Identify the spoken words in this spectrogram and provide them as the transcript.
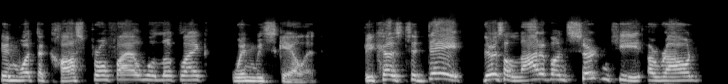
in what the cost profile will look like when we scale it. Because to date, there's a lot of uncertainty around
